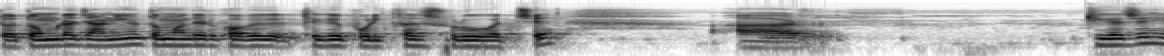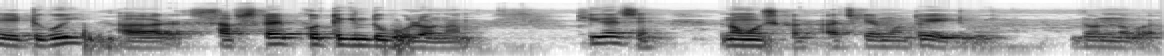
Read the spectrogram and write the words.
তো তোমরা জানিও তোমাদের কবে থেকে পরীক্ষা শুরু হচ্ছে, আর ঠিক আছে, এইটুকুই, আর সাবস্ক্রাইব করতে কিন্তু ভুলো না। ঠিক আছে, নমস্কার, আজকের মতো এইটুকুই, ধন্যবাদ।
